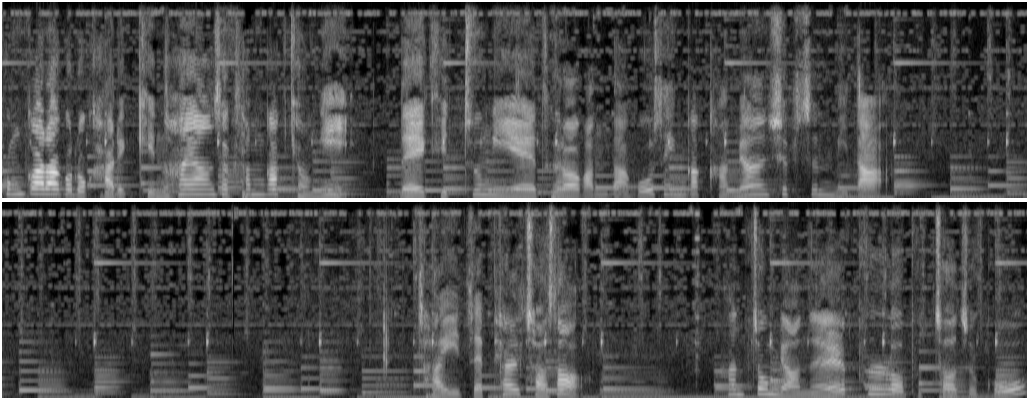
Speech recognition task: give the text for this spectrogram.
손가락으로 가리킨 하얀색 삼각형이 내 귀퉁이에 들어간다고 생각하면 쉽습니다. 자, 이제 펼쳐서 한쪽 면을 풀로 붙여주고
